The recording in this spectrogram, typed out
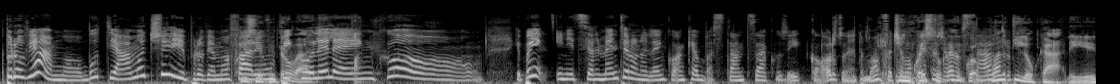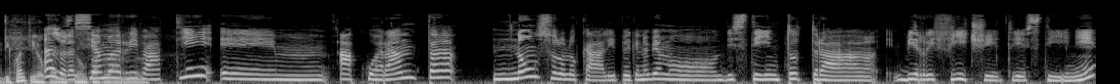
Proviamo, buttiamoci, proviamo a fare un trovati? piccolo elenco. E poi inizialmente era un elenco anche abbastanza così corto, detto, boh, facciamo questo questo, caso, facciamo quest'altro. quanti locali? Di quanti locali Allora, siamo parlando? arrivati ehm, a 40 non solo locali, perché noi abbiamo distinto tra birrifici triestini,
